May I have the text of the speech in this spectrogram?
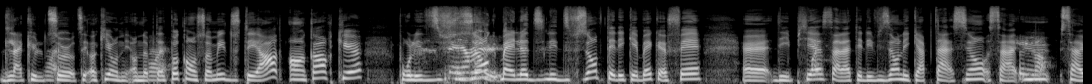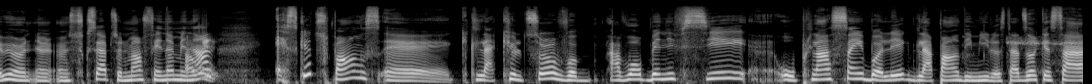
de la culture. OK, on n'a peut-être pas consommé du théâtre, encore que pour les diffusions, ben, les diffusions de Télé-Québec a fait euh, des pièces à la télévision, les captations, ça a eu, ça a eu un, succès absolument phénoménal. Ah est-ce que tu penses euh, que la culture va avoir bénéficié euh, au plan symbolique de la pandémie? C'est-à-dire que ça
